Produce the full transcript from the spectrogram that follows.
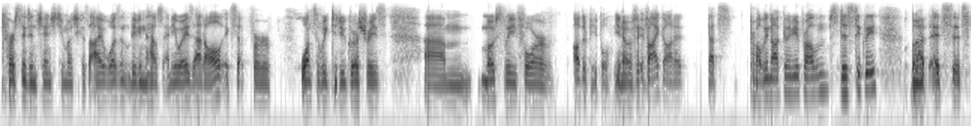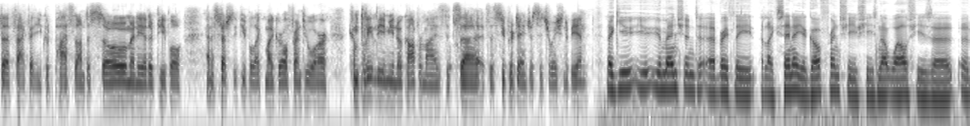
personally didn't change too much because I wasn't leaving the house anyways at all, except for once a week to do groceries, um, mostly for other people. You know, if, if I got it, that's probably not going to be a problem statistically, but it's it's the fact that you could pass it on to so many other people, and especially people like my girlfriend who are completely immunocompromised. It's uh, it's a super dangerous situation to be in. Like you you, you mentioned uh, briefly, like Sina, your girlfriend, she she's not well. She's a, a,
